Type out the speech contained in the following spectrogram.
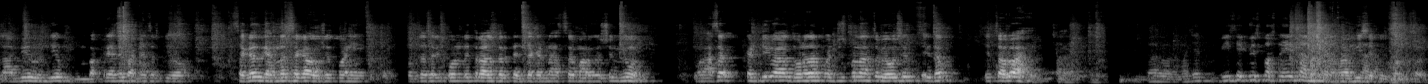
लांबी रुंदी बकऱ्याचे भांडण्यासारखी हो. सगळंच घरनं सगळं औषध पाणी तुमच्यासाठी कोण मित्र आलं तर त्यांच्याकडनं असं मार्गदर्शन घेऊन मग असं कंटिन्यू आज दोन हजार पंचवीसपर्यंत आमचं व्यवस्थित एकदम ते चालू आहे. बरोबर म्हणजे वीस एकवीसपासून हे चालू वीस एकवीस चालू.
